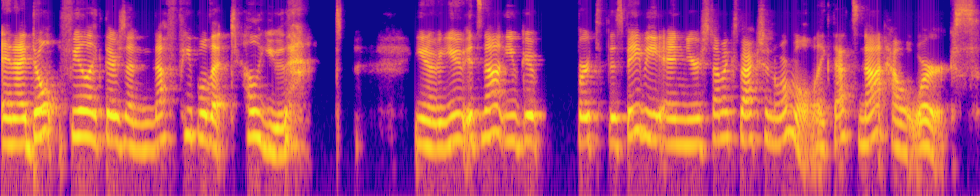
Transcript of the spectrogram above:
And i don't feel like there's enough people that tell you that. You know you it's not you give birth this baby and your stomach's back to normal. Like that's not how it works.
